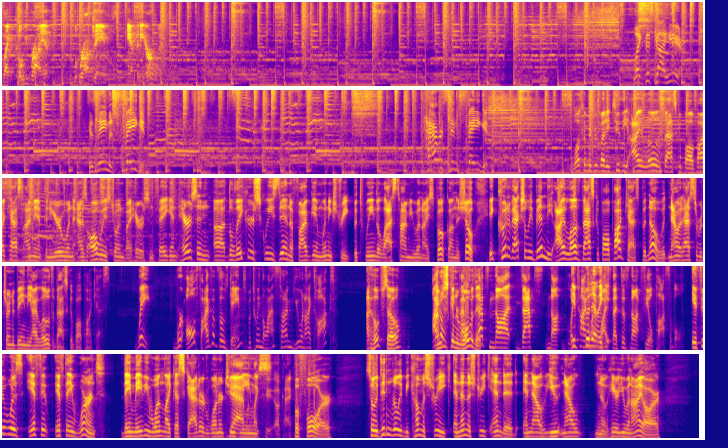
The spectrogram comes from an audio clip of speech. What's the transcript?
names like Kobe Bryant, LeBron James, Anthony Irwin. Like this guy here. His name is Fagan. Harrison Fagan. Welcome, everybody, to the I Loathe Basketball podcast. I'm Anthony Irwin, as always, joined by Harrison Fagan. Harrison, uh, the Lakers squeezed in a five game winning streak between the last time you and I spoke on the show. It could have actually been the I Love Basketball podcast, but no, now it has to return to being the I Loathe Basketball podcast. Wait, were all five of those games between the last time you and I talked? I hope so. I I'm don't just going to roll with it. That's not. That's not like If- uh, timeline like, wise. That does not feel possible. If it was, if it, if they weren't, they maybe won like a scattered one or two yeah, games. like two, okay. before so it didn't really become a streak and then the streak ended and now you now you know here you and i are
